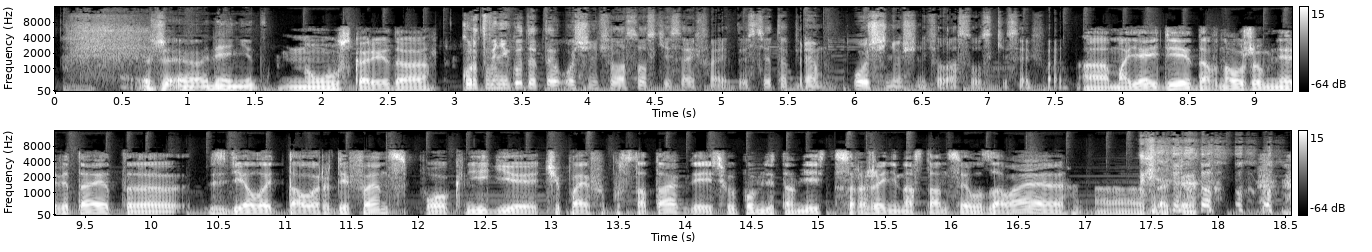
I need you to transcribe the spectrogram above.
Э, Леонид? Ну, скорее, да. Курт Ванигут это очень философский sci-fi, то есть это прям очень-очень философский. А, моя идея давно уже у меня витает э, сделать Tower Defense по книге Чапаев и пустота, где, если вы помните, там есть сражение на станции Лозовая. Э,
